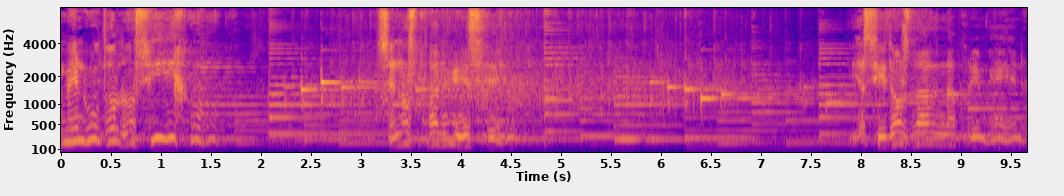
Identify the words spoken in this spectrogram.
A menudo los hijos se nos parecen y así nos dan la primera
